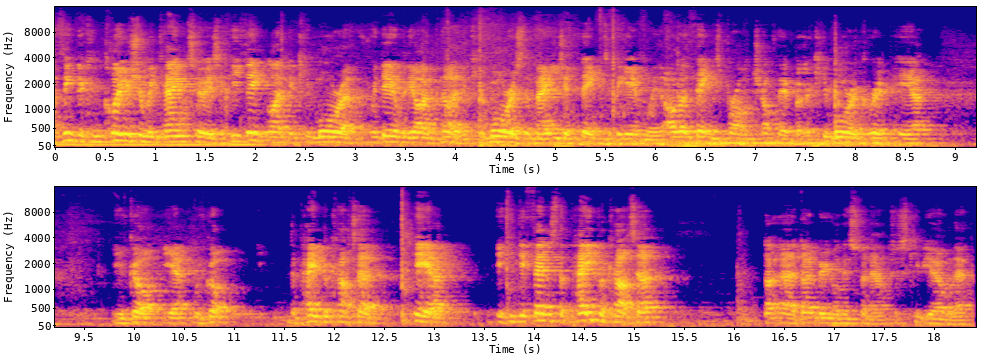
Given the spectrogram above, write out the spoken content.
I think the conclusion we came to is if you think like the Kimura, if we're dealing with the iron pillow, the Kimura is the major thing to begin with. Other things branch off it, but the Kimura grip here, you've got, yeah, we've got the paper cutter here. If he defends the paper cutter, uh, don't move on this for now, just keep your elbow there.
